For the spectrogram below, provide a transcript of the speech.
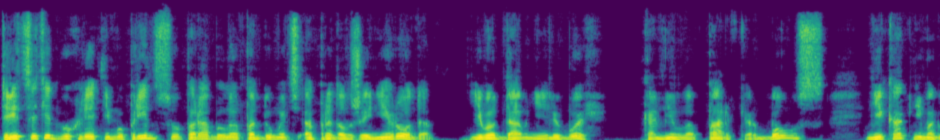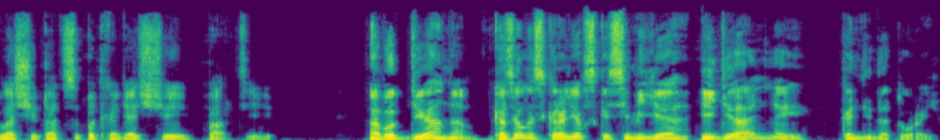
Тридцати двухлетнему принцу пора было подумать о продолжении рода. Его давняя любовь, Камилла Паркер Боус, никак не могла считаться подходящей партией. А вот Диана казалась королевской семье идеальной кандидатурой.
